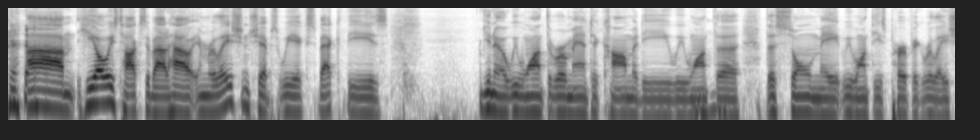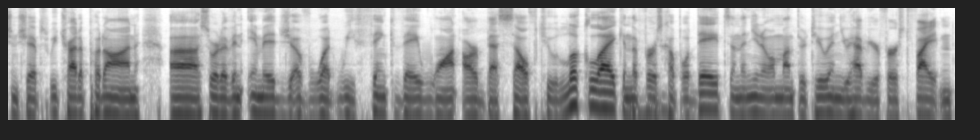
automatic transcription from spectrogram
um, he always talks about how in relationships we expect these you know we want the romantic comedy we want mm-hmm. the the soulmate we want these perfect relationships. We try to put on uh, sort of an image of what we think they want our best self to look like in the first mm-hmm. couple of dates. And then you know a month or two and you have your first fight and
